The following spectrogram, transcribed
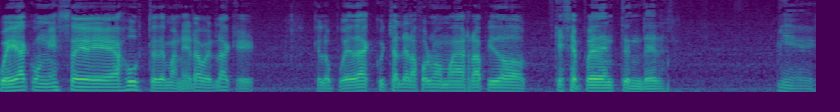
juega con ese ajuste de manera, ¿verdad? Que, que lo pueda escuchar de la forma más rápida que se pueda entender. Eh,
